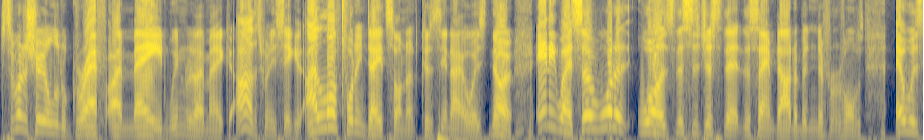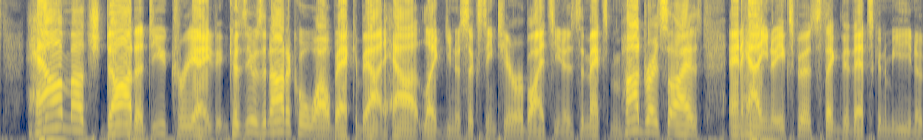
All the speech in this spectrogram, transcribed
just want to show you a little graph I made, when would I make it? Ah, the 22nd. I love putting dates on it, because then I always know. Anyway, so what it was, this is just the, the same data but in different forms. It was how much data do you create? Because there was an article a while back about how, like, you know, 16 terabytes, you know, is the maximum hard drive size, and how, you know, experts think that that's going to be, you know,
